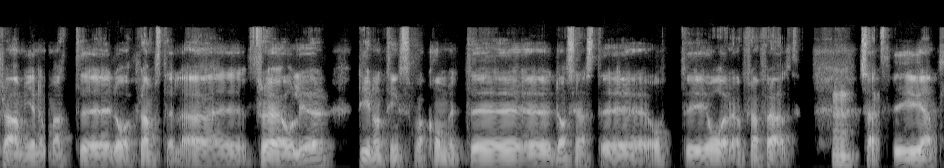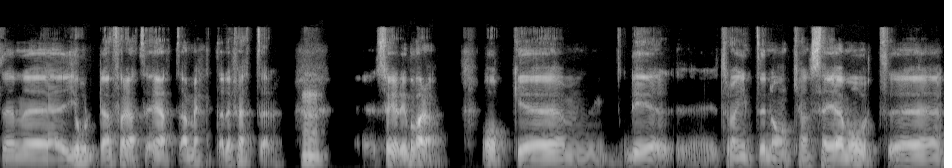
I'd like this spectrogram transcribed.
fram genom att eh, då framställa fröoljor. Det är någonting som har kommit de senaste 80 åren framför allt. Mm. Så att vi är egentligen gjorda för att äta mättade fetter. Mm. Så är det bara. Och eh, det tror jag inte någon kan säga emot. Eh,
